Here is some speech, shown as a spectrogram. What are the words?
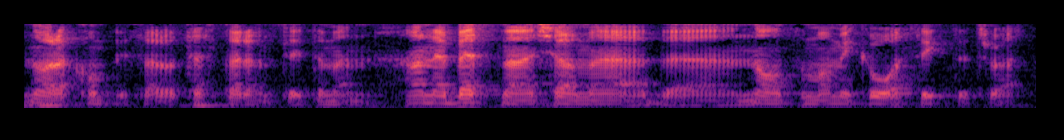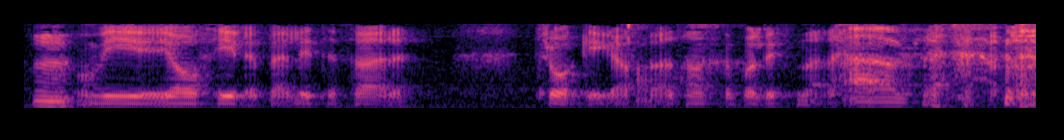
några kompisar och testat runt lite. Men han är bäst när han kör med någon som har mycket åsikter tror jag. Mm. Och vi, jag och Filip är lite för tråkiga för att han ska få lyssna. Ah, okej.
